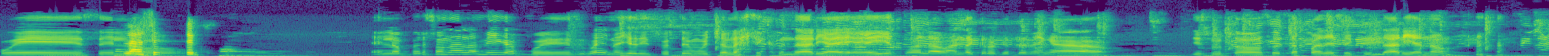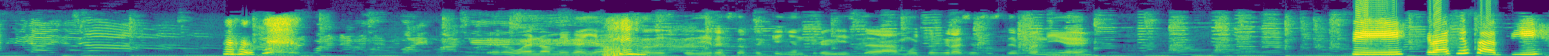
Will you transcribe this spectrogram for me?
Pues La lo, sec- en lo personal amiga, pues bueno, yo disfruté mucho la secundaria, eh, ahí toda la banda creo que también ha disfrutó su etapa de secundaria, ¿no? Pero bueno amiga, ya vamos a despedir esta pequeña entrevista. Ah, muchas gracias Stephanie, ¿eh? Sí, gracias a ti.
